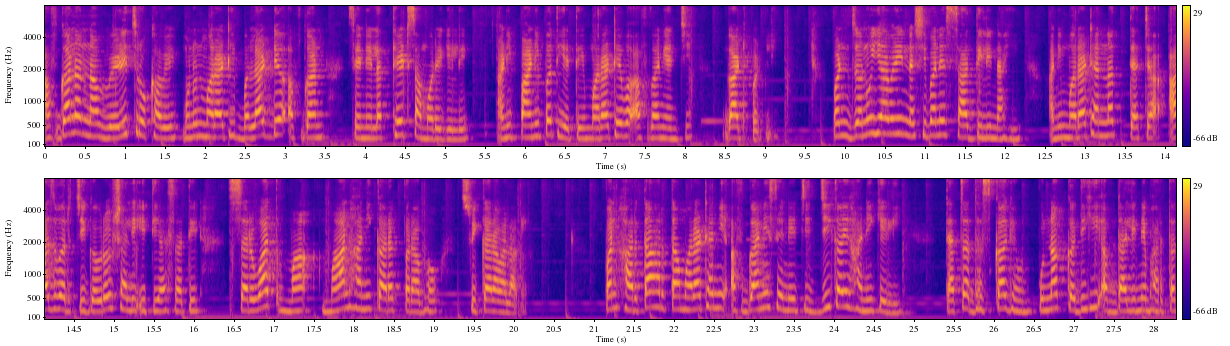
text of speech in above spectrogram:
अफगाणांना वेळीच रोखावे म्हणून मराठी बलाढ्य अफगाण सेनेला थेट सामोरे गेले आणि पानिपत येथे मराठे व अफगाण यांची गाठ पडली. पण जणू यावेळी नशिबाने साथ दिली नाही आणि मराठ्यांना त्याच्या आजवरची गौरवशाली इतिहासातील सर्वात मा मानहानिकारक पराभव स्वीकारावा लागला. पण हरता हरता मराठ्यांनी अफगाणी सेनेची जी काही हानी केली त्याचा धसका घेऊन पुन्हा कधीही अब्दालीने भारतात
